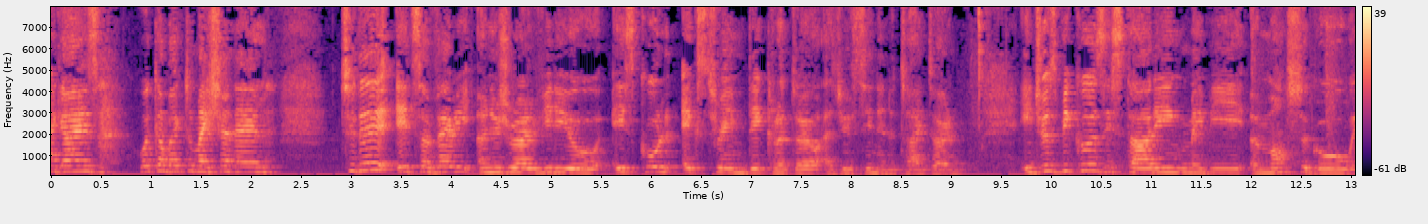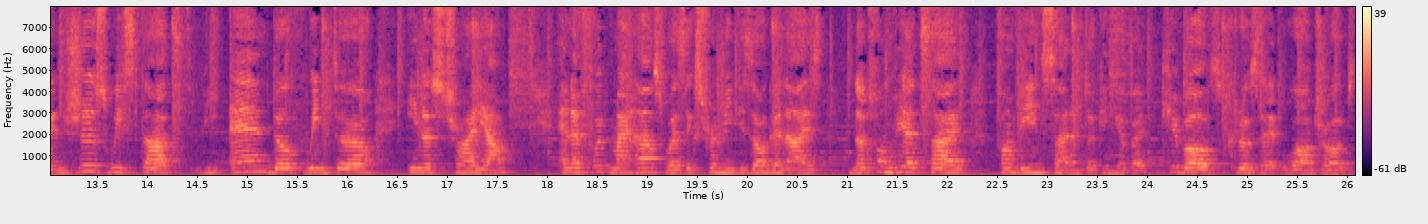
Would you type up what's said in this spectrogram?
Hi guys, welcome back to my channel. Today it's a very unusual video. It's called Extreme Declutter as you've seen in the title. It's just because it's starting maybe a month ago when just we start the end of winter in Australia and I thought my house was extremely disorganized, not from the outside, from the inside. I'm talking about cupboards, closet, wardrobes,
